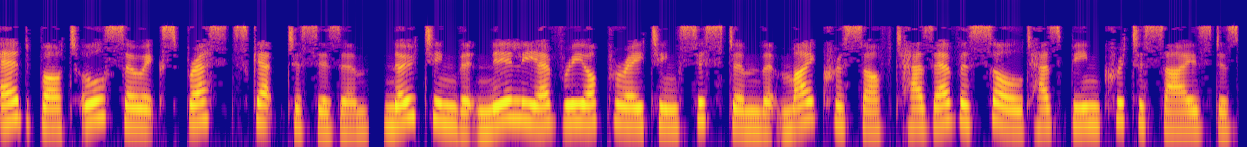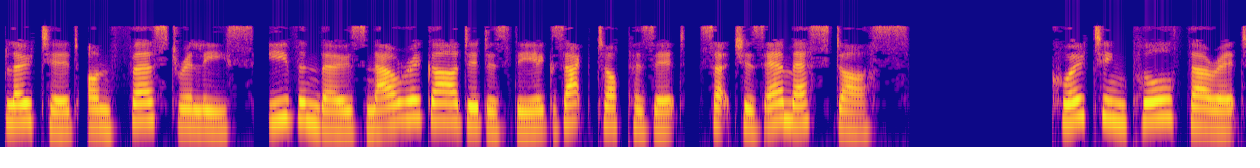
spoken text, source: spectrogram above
Ed Bott also expressed skepticism, noting that nearly every operating system that Microsoft has ever sold has been criticized as bloated on first release, even those now regarded as the exact opposite, such as MS-DOS. Quoting Paul Thurrott,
